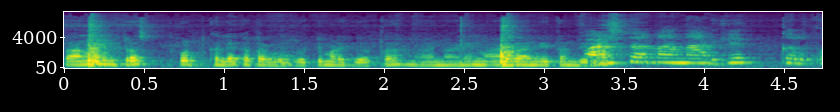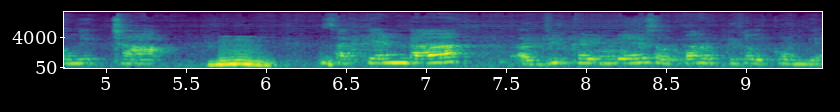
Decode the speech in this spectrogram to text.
ತಾನು ಇಂಟ್ರೆಸ್ಟ್ ಕೊಟ್ಟು ಕಲಿಯಕ ರೊಟ್ಟಿ ಮಾಡಕ್ ಇವತ್ತ. ನಾನೇನ್ ಮಾಡಿ ಅನ್ವಿ ತಂದಿಲ್ಲ. ಫಸ್ಟ್ ನಾನು ಅಡ್ಗೆ ಕಲ್ಕೊಂಡಿದ್ದೆ ಚಾ. ಹ್ಮ್. ಸೆಕೆಂಡ್ ಅಜ್ಜಿ ಕೈಲೇ ಸ್ವಲ್ಪ ರೊಟ್ಟಿ ಕಲ್ಕೊಂಡೆ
